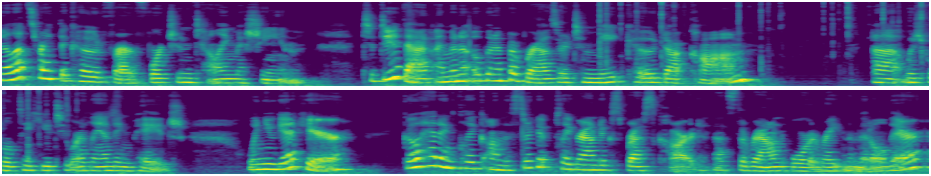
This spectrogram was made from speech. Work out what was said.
Now let's write the code for our fortune telling machine. To do that, I'm going to open up a browser to makecode.com, uh, which will take you to our landing page. When you get here, go ahead and click on the Circuit Playground Express card. That's the round board right in the middle there,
